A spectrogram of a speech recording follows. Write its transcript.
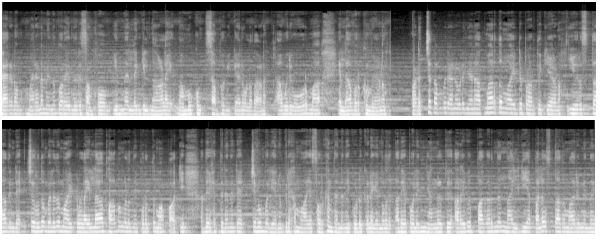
കാരണം മരണം എന്ന് പറയുന്ന ഒരു സംഭവം ഇന്നല്ലെങ്കിൽ നാളെ നമുക്കും സംഭവിക്കാനുള്ളതാണ്. ആ ഒരു ഓർമ്മ എല്ലാവർക്കും വേണം. പടച്ച തമ്പുരാനോട് ഞാൻ ആത്മാർത്ഥമായിട്ട് പ്രാർത്ഥിക്കുകയാണ്. ഈ ഒരു ഉസ്താദിന്റെ ചെറുതും വലുതുമായിട്ടുള്ള എല്ലാ പാപങ്ങളും നീ പുറത്തു മാപ്പാക്കി. അദ്ദേഹത്തിന് നിന്റെ ഏറ്റവും വലിയ അനുഗ്രഹമായ സ്വർഗം തന്നെ നീ കൊടുക്കണേ എന്നുള്ളത്. അതേപോലെ ഞങ്ങൾക്ക് അറിവ് പകർന്ന് നൽകിയ പല ഉസ്താദുമാരും ഇന്ന്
